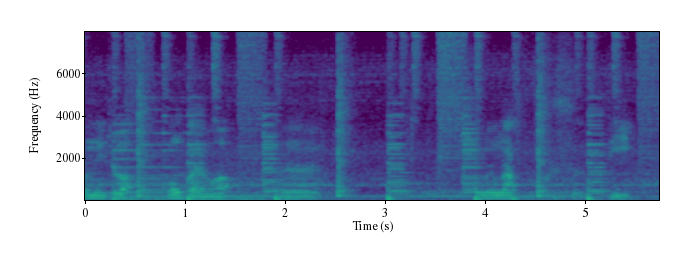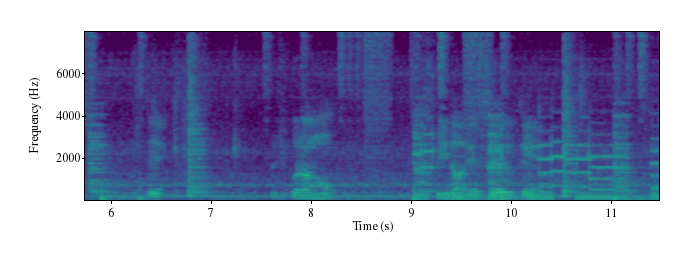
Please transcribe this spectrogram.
こんにちは。今回は、えー、シムマックス D でフジクラのスピーダー SLK スピ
